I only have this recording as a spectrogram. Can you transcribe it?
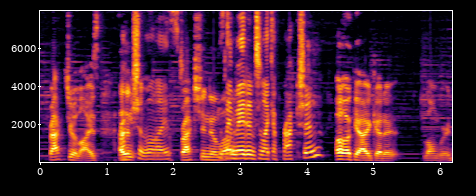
fracturalized as Fractionalized. fractionalized. Because they made it into like a fraction. Oh, okay, I get it. Long word.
